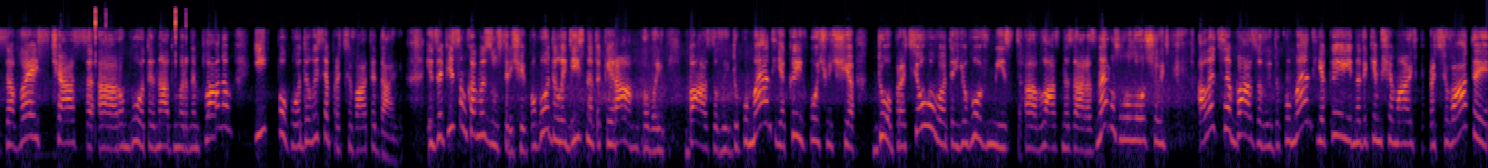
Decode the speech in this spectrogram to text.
за весь час роботи над мирним планом і погодилися працювати далі. І за підсумками зустрічей погодили дійсно такий рамковий базовий документ, який хочуть ще допрацьовувати. Його вміст власне зараз не розголошують. Але це базовий документ, який над яким ще мають працювати,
